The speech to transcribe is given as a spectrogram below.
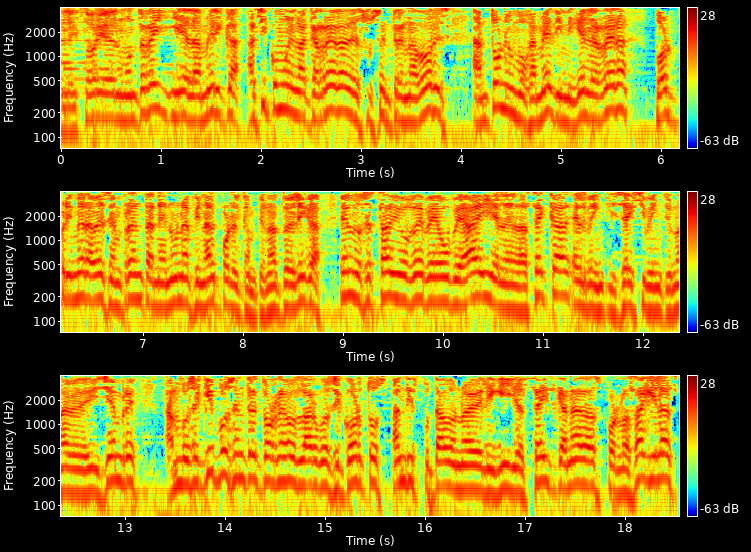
En la historia del Monterrey y el América, así como en la carrera de sus entrenadores Antonio Mohamed y Miguel Herrera, por primera vez se enfrentan en una final por el campeonato de liga en los estadios de BVA y en el Azteca el 26 y 29 de diciembre. Ambos equipos entre torneos largos y cortos han disputado nueve liguillas, seis ganadas por las Águilas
